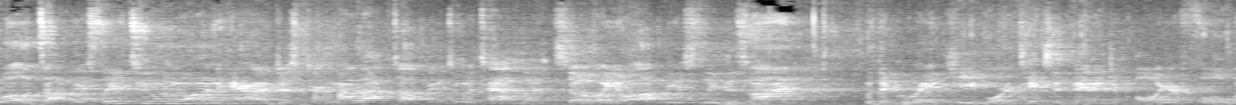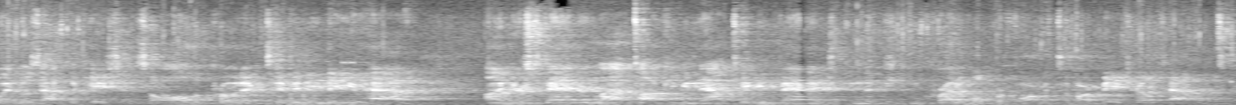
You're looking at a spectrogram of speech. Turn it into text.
well, it's obviously a two-in-one. Here, I just turned my laptop into a tablet. So, you know, obviously designed with a great keyboard, takes advantage of all your full Windows applications. So all the productivity that you have on your standard laptop, you can now take advantage in the incredible performance of our Bay Trail tablets.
